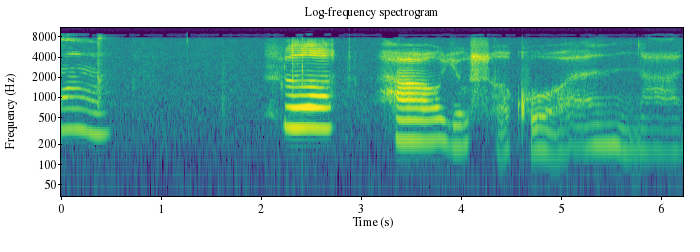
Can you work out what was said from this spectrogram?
嗯，和好有所困难，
